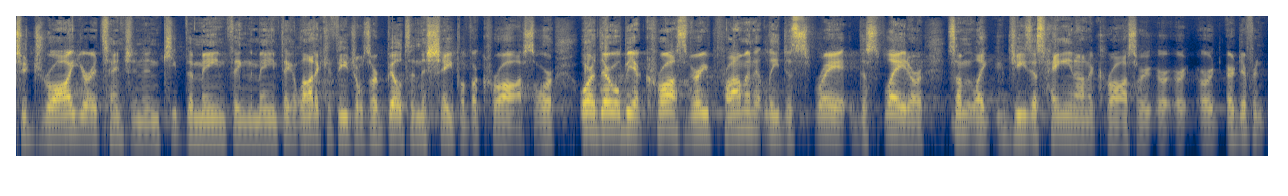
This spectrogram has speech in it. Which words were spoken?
to draw your attention and keep the main thing the main thing. A lot of cathedrals are built in the shape of a cross, or, or there will be a cross very prominently display, displayed, or something like Jesus hanging on a cross, or, or, or, or different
